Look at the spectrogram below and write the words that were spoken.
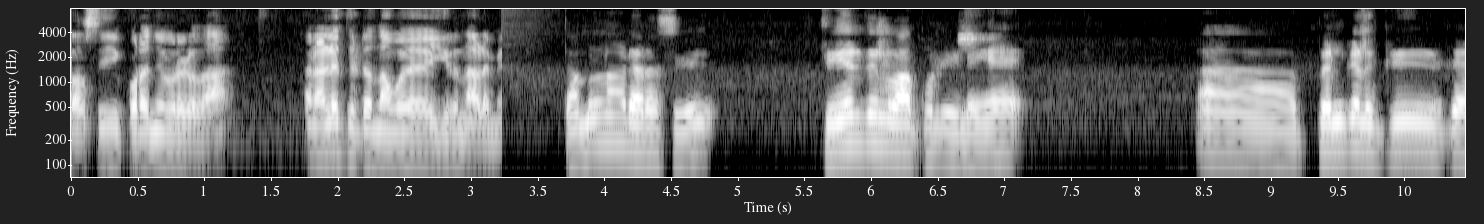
வசதி குறைஞ்சவர்கள் தான். நல்ல திட்டம் தான் இருந்தாலுமே. தமிழ்நாடு அரசு தேர்தல் வாக்குறுதியிலேயே பெண்களுக்கு க-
